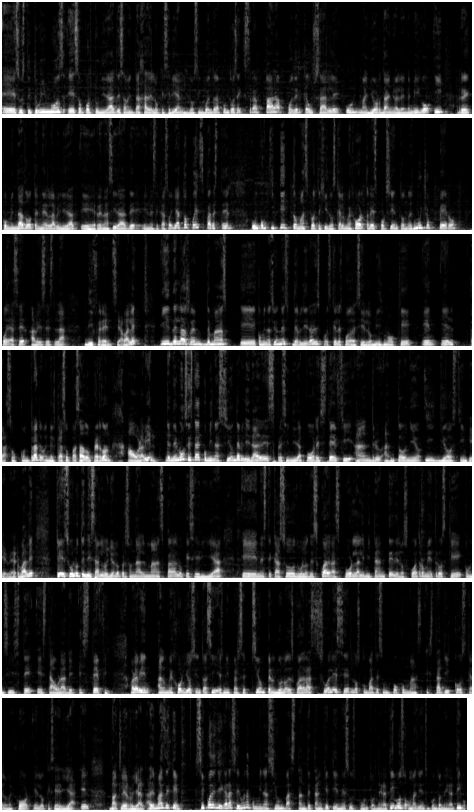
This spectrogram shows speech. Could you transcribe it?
eh, sustituimos esa oportunidad, esa ventaja de lo que serían los 50 puntos extra para poder causarle un mayor daño al enemigo y recomendado tener la habilidad eh, renacida de en este caso Yato pues para estar un poquitito más protegidos que a lo mejor 3% no es mucho pero puede hacer a veces la diferencia vale y de las demás eh, combinaciones de habilidades pues que les puedo decir lo mismo que en el caso contrario, en el caso pasado, perdón. Ahora bien, tenemos esta combinación de habilidades prescindida por Steffi, Andrew, Antonio y Justin Bieber, ¿vale? Que suelo utilizarlo yo en lo personal más para lo que sería en este caso duelo de escuadras por la limitante de los 4 metros que consiste esta hora de Steffi. Ahora bien, a lo mejor yo siento así, es mi percepción, pero en duelo de escuadras suele ser los combates un poco más estáticos que a lo mejor en lo que sería el Battle Royale. Además de que sí puede llegar a ser una combinación bastante tanque, tiene sus puntos negativos o más bien su punto negativo,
